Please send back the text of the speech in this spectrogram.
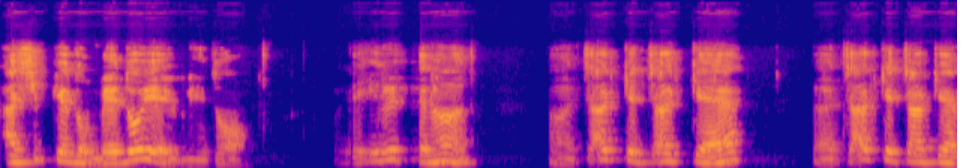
아쉽게도 매도예요, 매도. 이럴 때는, 어, 짧게, 짧게, 어, 짧게, 짧게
